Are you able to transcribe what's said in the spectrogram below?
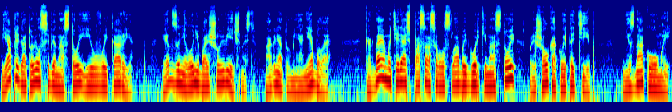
Я приготовил себе настой ивовой коры. Это заняло небольшую вечность. Огня-то у меня не было. Когда я, матерясь, посасывал слабый горький настой, пришел какой-то тип. Незнакомый.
